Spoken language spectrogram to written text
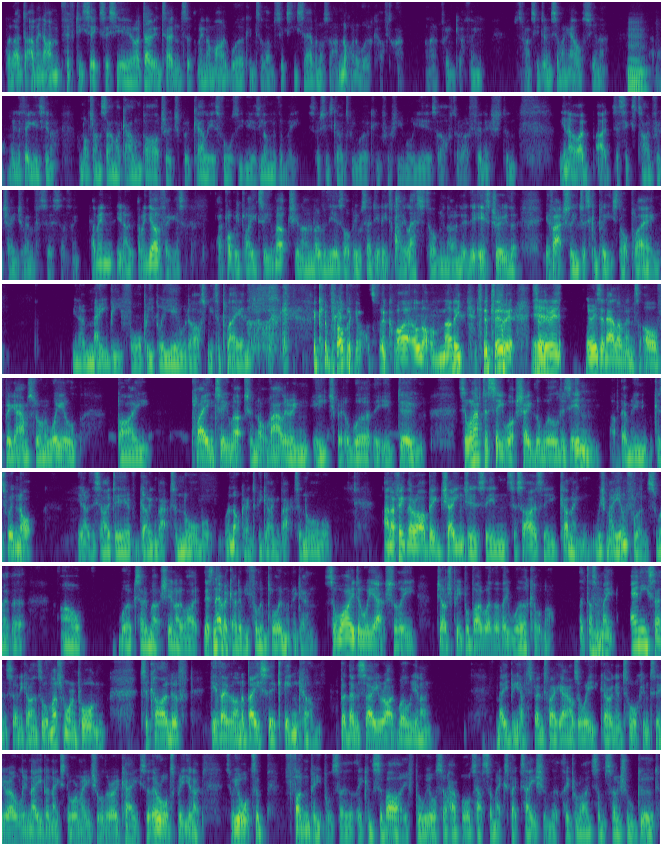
but I, I, mean, I'm 56 this year. I don't intend to. I mean, I might work until I'm 67 or something. I'm not going to work after that. I don't think. I think just fancy doing something else. You know. Mm. I mean, the thing is, you know, I'm not trying to sound like Alan Partridge, but Kelly is 14 years younger than me, so she's going to be working for a few more years after I finished. And you know, I, I just think it's time for a change of emphasis. I think. I mean, you know, I mean, the other thing is. I probably play too much, you know, and over the years, a lot of people said you need to play less, Tom, you know, and it, it is true that if I actually just completely stop playing, you know, maybe four people a year would ask me to play, and I could probably ask for quite a lot of money to do it. So yeah. there is there is an element of big hamster on a wheel by playing too much and not valuing each bit of work that you do. So we'll have to see what shape the world is in. I mean, because we're not, you know, this idea of going back to normal. We're not going to be going back to normal. And I think there are big changes in society coming, which may influence whether I'll work so much. You know, like there's never going to be full employment again. So why do we actually judge people by whether they work or not? That doesn't mm. make any sense of any kind at all. Much more important to kind of give everyone a basic income, but then say, right, well, you know, maybe you have to spend 20 hours a week going and talking to your elderly neighbor next door and making sure they're okay. So there ought to be, you know, so we ought to fund people so that they can survive, but we also have ought to have some expectation that they provide some social good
